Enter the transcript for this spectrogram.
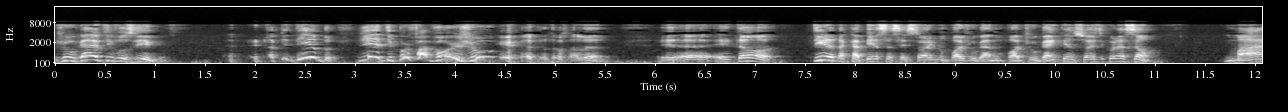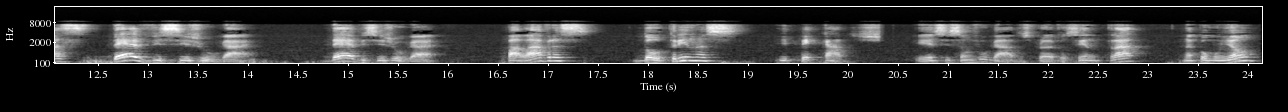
julgai o que vos digo. Ele está pedindo, gente, por favor, julgue, eu estou falando. Uh, então, tira da cabeça essa história que não pode julgar, não pode julgar intenções de coração. Mas deve-se julgar, deve-se julgar palavras, doutrinas e pecados. Esses são julgados para você entrar na comunhão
